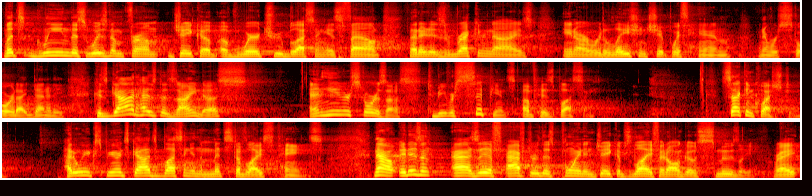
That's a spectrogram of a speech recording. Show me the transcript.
Let's glean this wisdom from Jacob of where true blessing is found, that it is recognized in our relationship with Him and a restored identity. Because God has designed us, and He restores us, to be recipients of His blessing. Second question How do we experience God's blessing in the midst of life's pains? Now, it isn't as if after this point in Jacob's life it all goes smoothly, right?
